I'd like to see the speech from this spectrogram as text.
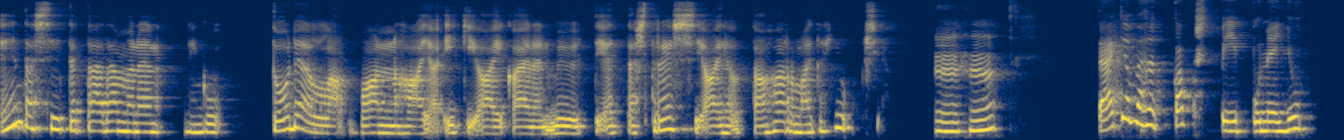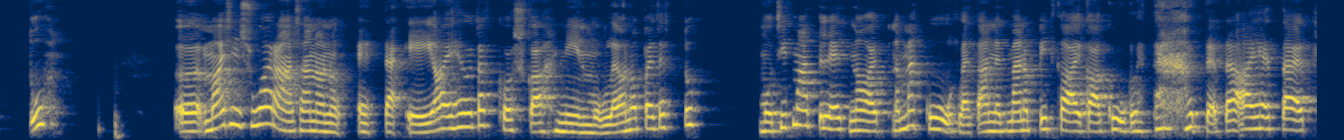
entäs sitten tämä tämmöinen niin todella vanha ja ikiaikainen myytti, että stressi aiheuttaa harmaita hiuksia? Mm-hmm. Tämäkin on vähän kaksipiippunen juttu. Mä olisin suoraan sanonut, että ei aiheuta, koska niin mulle on opetettu. Mutta sitten mä ajattelin, että no, et, no mä googletan, että mä en ole pitkä aikaa googlettanut tätä aihetta, että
